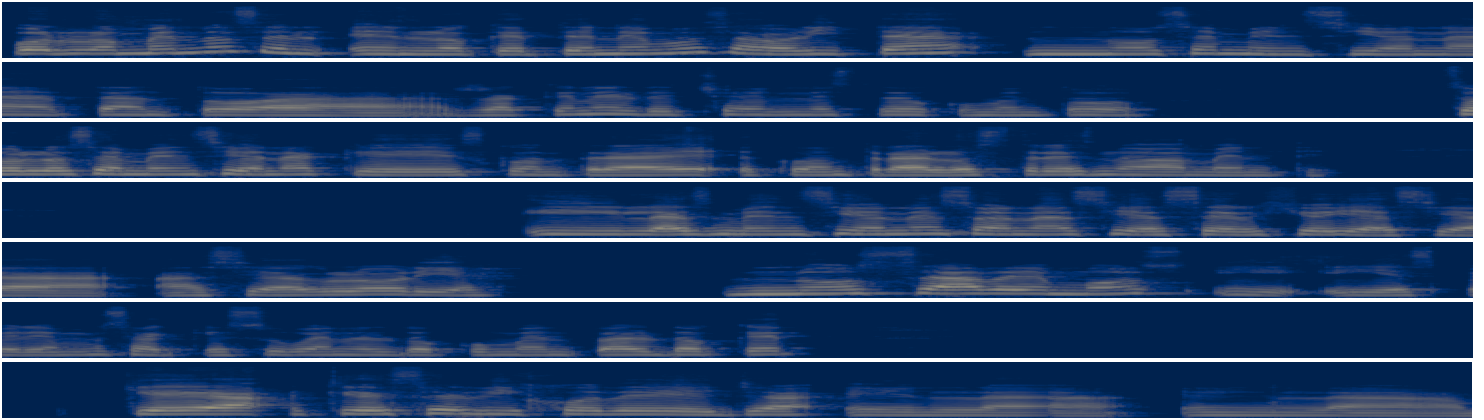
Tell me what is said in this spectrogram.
por lo menos en, lo que tenemos ahorita, no se menciona tanto a Raquel, de hecho en este documento solo se menciona que es contra, e, contra los tres nuevamente. Y las menciones son hacia Sergio y hacia, hacia Gloria no sabemos, y, esperemos a que suban el documento al docket, qué, qué se dijo de ella en la, en la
